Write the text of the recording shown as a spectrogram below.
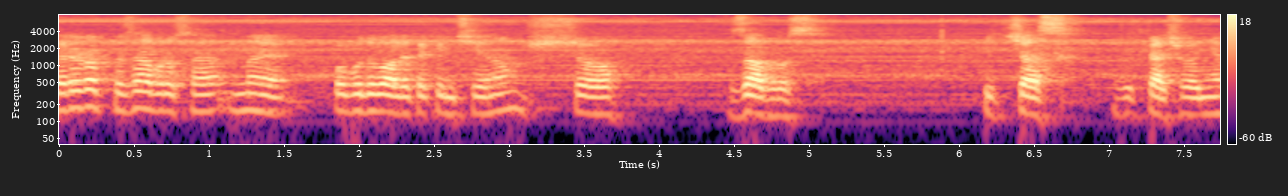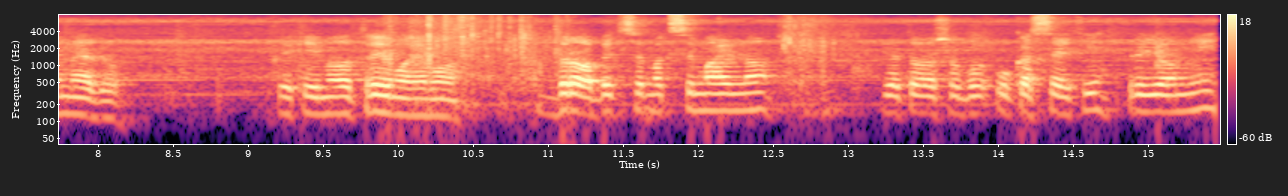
Переробку забруса ми побудували таким чином, що забрус під час відкачування меду, який ми отримуємо, дробиться максимально для того, щоб у касеті прийомній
